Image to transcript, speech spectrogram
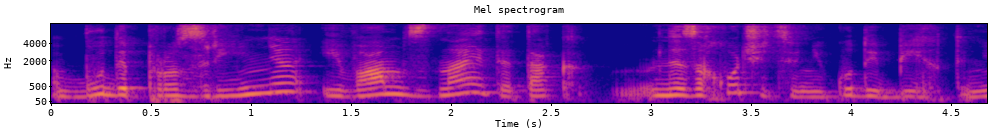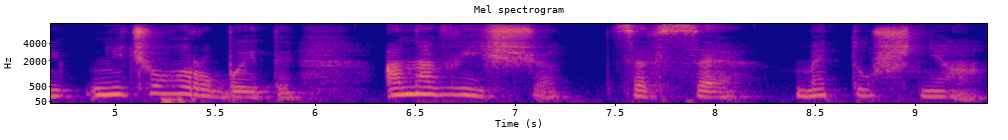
Буде прозріння, і вам, знаєте, так не захочеться нікуди бігти, нічого робити. А навіщо це все? Метушня.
